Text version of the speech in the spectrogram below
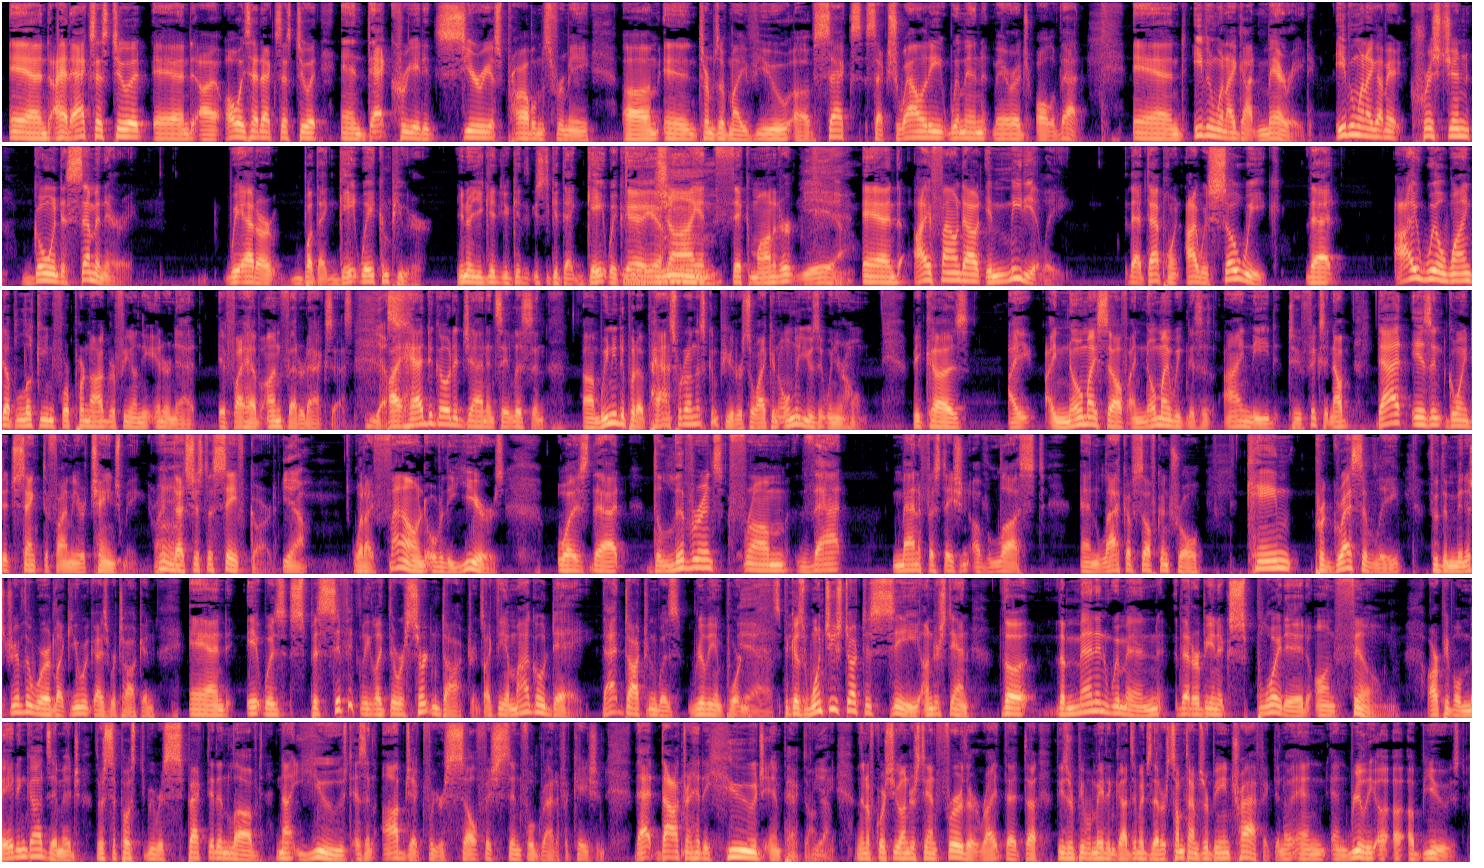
and I had access to it, and I always had access to it, and that created serious problems for me um, in terms of my view of sex, sexuality, women, marriage, all of that. And even when I got married, even when I got married, Christian, going to seminary we had our but that gateway computer. You know, you get you get used to get that gateway computer, Yeah, yeah. giant thick monitor. Yeah. And I found out immediately that at that point I was so weak that I will wind up looking for pornography on the internet if I have unfettered access. Yes. I had to go to Jen and say, listen, um, we need to put a password on this computer so I can only use it when you're home because I, I know myself. I know my weaknesses. I need to fix it. Now, that isn't going to sanctify me or change me, right? Hmm. That's just a safeguard Yeah. what I found over the years was that deliverance from that manifestation of lust and lack of self control came progressively through the ministry of the word, like you guys were talking. And it was specifically like there were certain doctrines, like the Imago Dei. That doctrine was really important Yeah, because once you start to see, understand the the men and women that are being exploited on film are people made in God's image. They're supposed to be respected and loved, not used as an object for your selfish, sinful gratification. That doctrine had a huge impact on Yeah. me. And then, of course, you understand further, right, that uh, these are people made in God's image that are sometimes are being trafficked and and and really uh, uh, abused.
